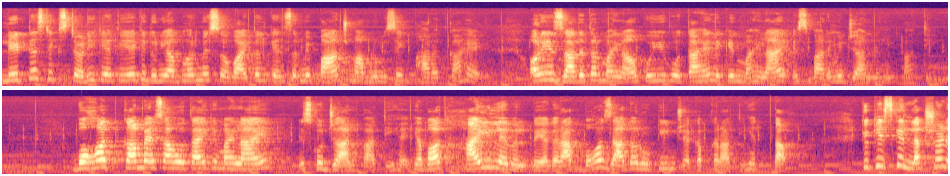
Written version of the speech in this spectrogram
लेटेस्ट एक स्टडी कहती है कि दुनिया भर में सर्वाइकल कैंसर में पाँच मामलों में से एक भारत का है। और ये ज़्यादातर महिलाओं को ही होता है, लेकिन महिलाएँ इस बारे में जान नहीं पाती। बहुत कम ऐसा होता है कि महिलाएँ इसको जान पाती हैं, या बहुत हाई लेवल पे अगर आप बहुत ज़्यादा रूटीन चेकअप कराती हैं तब। क्योंकि इसके लक्षण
